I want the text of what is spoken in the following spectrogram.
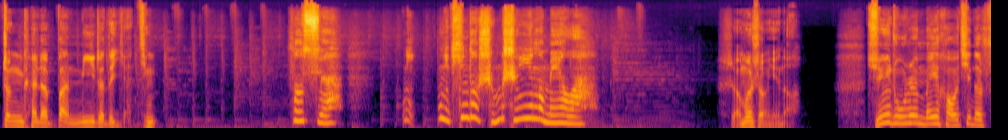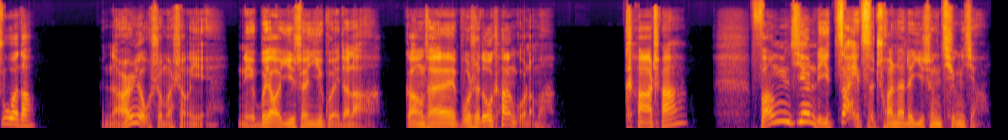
睁开了半眯着的眼睛。老许，你你听到什么声音了没有啊？什么声音呢？徐主任没好气的说道：“哪有什么声音？你不要疑神疑鬼的了。刚才不是都看过了吗？”咔嚓，房间里再次传来了一声轻响。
